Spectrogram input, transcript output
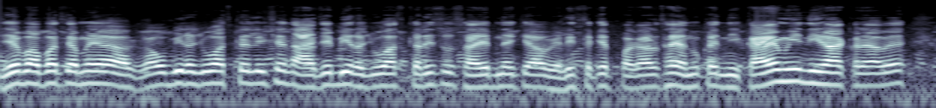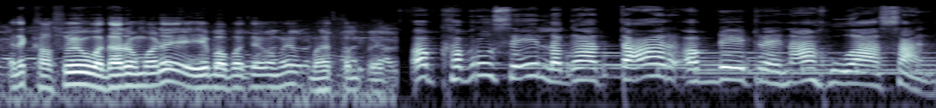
જે બાબતે અમે અગાઉ બી રજૂઆત કરેલી છે અને આજે બી રજૂઆત કરીશું સાહેબને કે આ વહેલી તકે પગાર થાય એનું કંઈ કાયમી નિરાકરણ આવે અને ખાસો એવો વધારો મળે એ બાબતે અમે મહત્તમ પ્રયત્ન અબ ખબરો સે લગાતાર અપડેટ રહેના હુઆ આસાન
